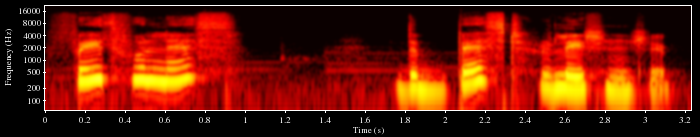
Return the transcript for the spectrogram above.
faithfulness the best relationship.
